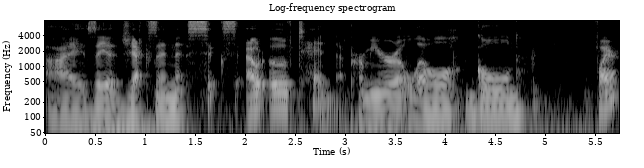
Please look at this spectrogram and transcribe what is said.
Isaiah Jackson, 6 out of 10. Premier level gold fire.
